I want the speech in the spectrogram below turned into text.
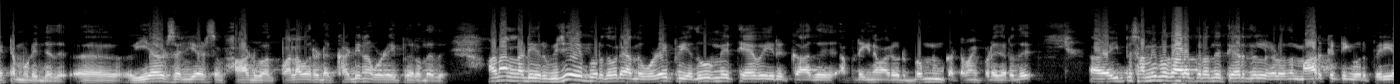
எட்ட முடிந்தது. Years and years of hard work பல வருட கடின உழைப்பு இருந்தது. ஆனால் நடிகர் விஜயை பொறுத்தவரை அந்த உழைப்பு எதுவுமே தேவை இருக்காது அப்படிங்கிற மாதிரி ஒரு பிம்பம் கட்டமைப்படுகிறது. இப்போ சமீப காலத்தில் வந்து தேர்தல்கள் வந்து மார்க்கெட்டிங் ஒரு பெரிய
